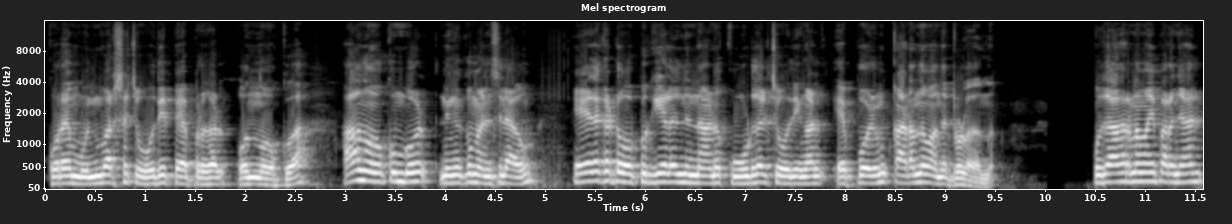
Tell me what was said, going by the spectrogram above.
കുറേ മുൻവർഷ ചോദ്യ പേപ്പറുകൾ ഒന്ന് നോക്കുക. അത് നോക്കുമ്പോൾ നിങ്ങൾക്ക് മനസ്സിലാവും ഏതൊക്കെ ടോപ്പിക്കുകളിൽ നിന്നാണ് കൂടുതൽ ചോദ്യങ്ങൾ എപ്പോഴും കടന്നു വന്നിട്ടുള്ളതെന്ന്. ഉദാഹരണമായി പറഞ്ഞാൽ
